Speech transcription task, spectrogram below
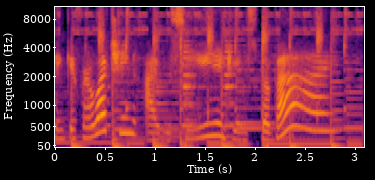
Thank you for watching. I will see you in your dreams. Bye-bye!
